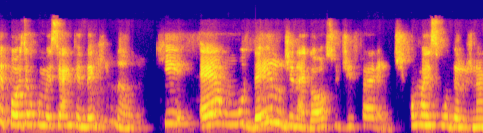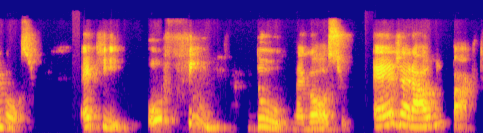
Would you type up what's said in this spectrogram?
Depois eu comecei a entender que não, que é um modelo de negócio diferente. Como é esse modelo de negócio? É que o fim do negócio é gerar um impacto.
